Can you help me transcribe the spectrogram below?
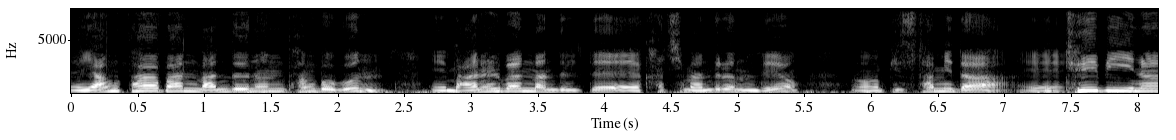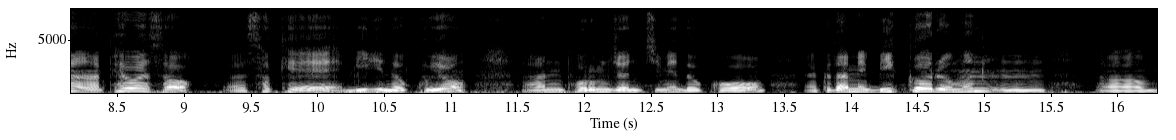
양파반 만드는 방법은 예, 마늘반 만들 때 같이 만들었는데요. 어, 비슷합니다. 예, 퇴비나 폐화석, 어, 석회에 미리 넣고요. 한 보름 전쯤에 넣고 예, 그 다음에 밑거름은 음, 어,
